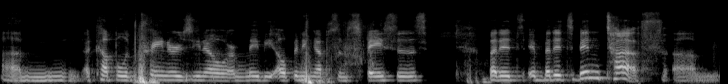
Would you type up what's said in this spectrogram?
um, a couple of trainers you know are maybe opening up some spaces but it's but it's been tough um,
